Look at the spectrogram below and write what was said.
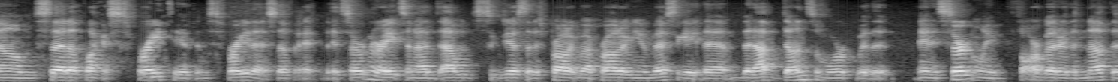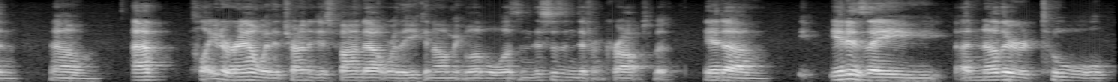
um, set up like a spray tip and spray that stuff at, at certain rates. And I, I, would suggest that it's product by product, you investigate that. But I've done some work with it, and it's certainly far better than nothing. Um, I've played around with it, trying to just find out where the economic level was, and this is in different crops, but it um, it is a another tool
